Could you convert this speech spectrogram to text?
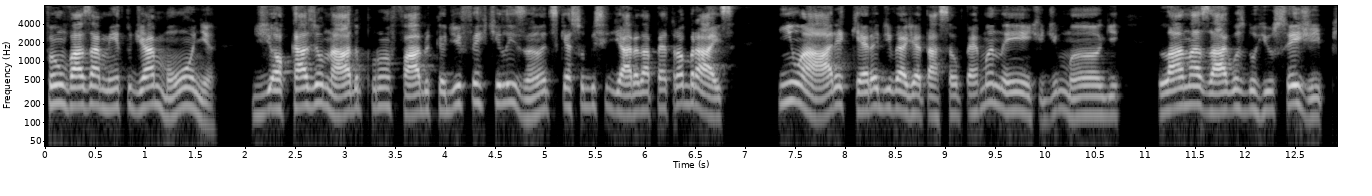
Foi um vazamento de amônia de, ocasionado por uma fábrica de fertilizantes que é subsidiária da Petrobras, em uma área que era de vegetação permanente, de mangue, lá nas águas do rio Sergipe.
